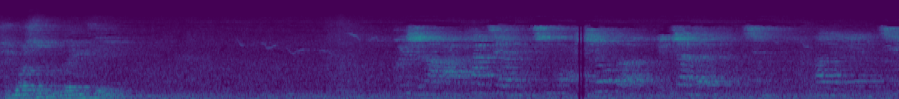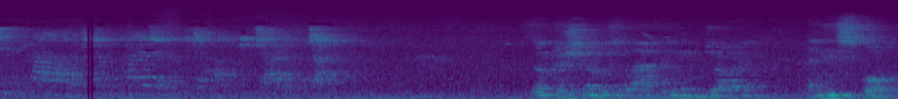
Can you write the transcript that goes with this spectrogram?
she wasn't blinking. So Krishna was laughing in joy and he spoke.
